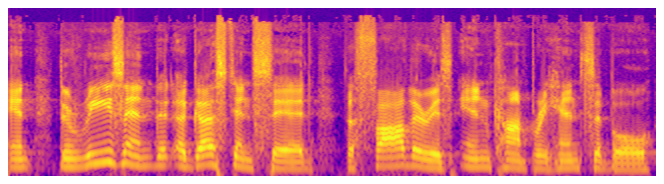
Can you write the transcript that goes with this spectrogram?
And the reason that Augustine said the Father is incomprehensible,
